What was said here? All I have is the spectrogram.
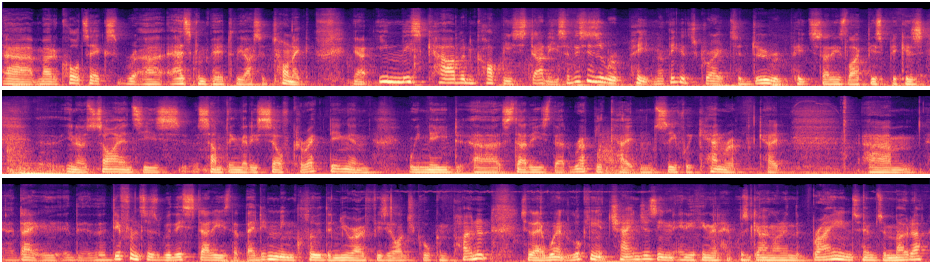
uh, motor cortex uh, as compared to the isotonic. Now, in this carbon copy study, so this is a repeat, and I think it's great to do repeat studies like this because, uh, you know, science is something that is self correcting, and we need uh, studies that replicate and see if we can replicate. Um, they, the differences with this study is that they didn't include the neurophysiological component, so they weren't looking at changes in anything that was going on in the brain in terms of motor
